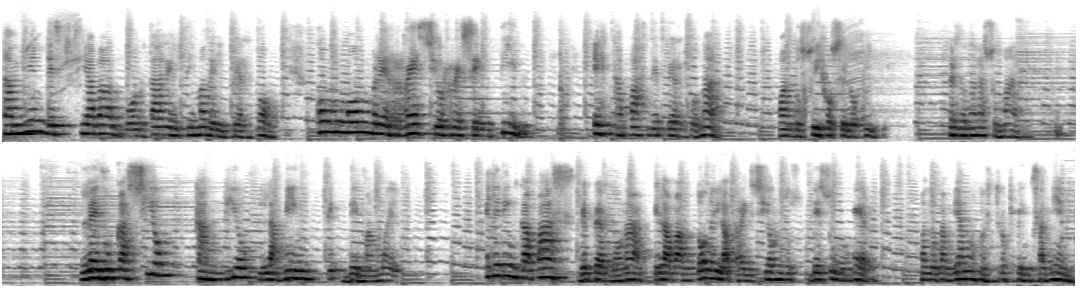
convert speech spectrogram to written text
También deseaba abordar el tema del perdón. Como un hombre recio, resentido, es capaz de perdonar cuando su hijo se lo pide. Perdonar a su madre. La educación cambió la mente de Manuel él era incapaz de perdonar el abandono y la traición de su mujer. Cuando cambiamos nuestros pensamientos,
